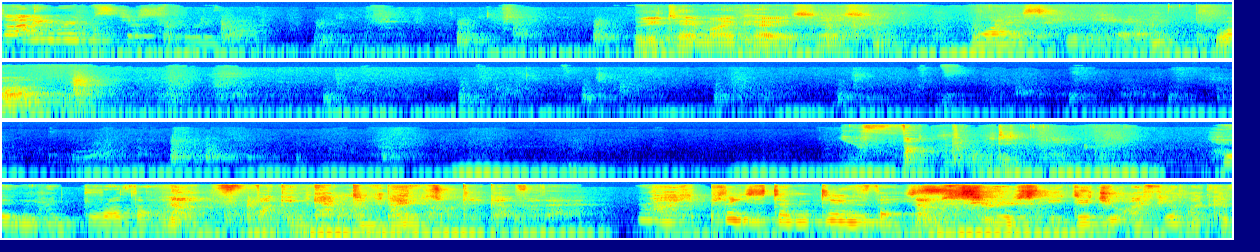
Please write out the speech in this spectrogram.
Dining room's just through there. Will you take my? Why is he here? What? You fucked him, didn't you? Who, my brother? No, fucking Captain Pencil dick over there. Right, please don't do this. No, seriously, did you? I feel like a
